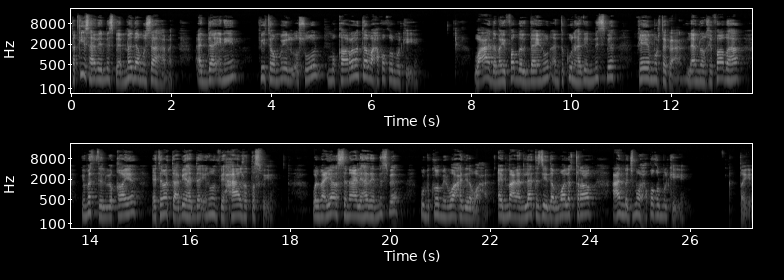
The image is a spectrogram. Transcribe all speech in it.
تقيس هذه النسبة مدى مساهمة الدائنين في تمويل الأصول مقارنة مع حقوق الملكية. وعادة ما يفضل الدائنون أن تكون هذه النسبة غير مرتفعة لأن انخفاضها يمثل وقاية يتمتع بها الدائنون في حالة التصفية. والمعيار الصناعي لهذه النسبة هو بيكون من واحد إلى واحد. أي بمعنى أن لا تزيد أموال الاقتراض عن مجموع حقوق الملكية. طيب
